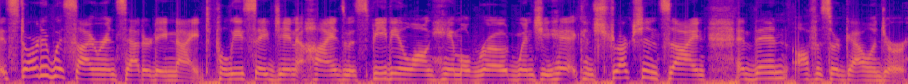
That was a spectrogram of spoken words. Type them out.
It started with sirens Saturday night. Police say Janet Hinds was speeding along Hamill Road when she hit a construction sign and then Officer Galinger.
